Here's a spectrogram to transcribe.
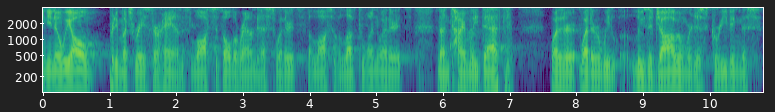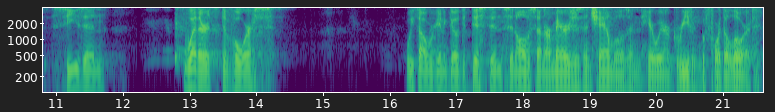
And you know, we all pretty much raised our hands. Loss is all around us, whether it's the loss of a loved one, whether it's an untimely death, whether, whether we lose a job and we're just grieving this season, whether it's divorce, we thought we were going to go the distance and all of a sudden our marriage is in shambles and here we are grieving before the Lord.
